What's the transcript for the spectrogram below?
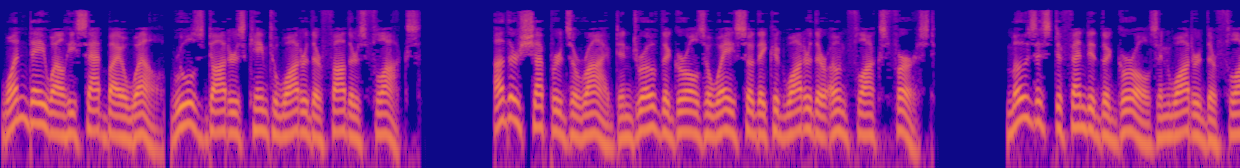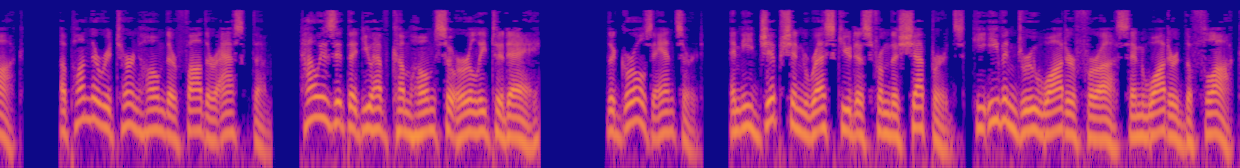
One day while he sat by a well, Reuel's daughters came to water their father's flocks. Other shepherds arrived and drove the girls away so they could water their own flocks first. Moses defended the girls and watered their flock. Upon their return home their father asked them, "'How is it that you have come home so early today?' The girls answered, "'An Egyptian rescued us from the shepherds, he even drew water for us and watered the flock.'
